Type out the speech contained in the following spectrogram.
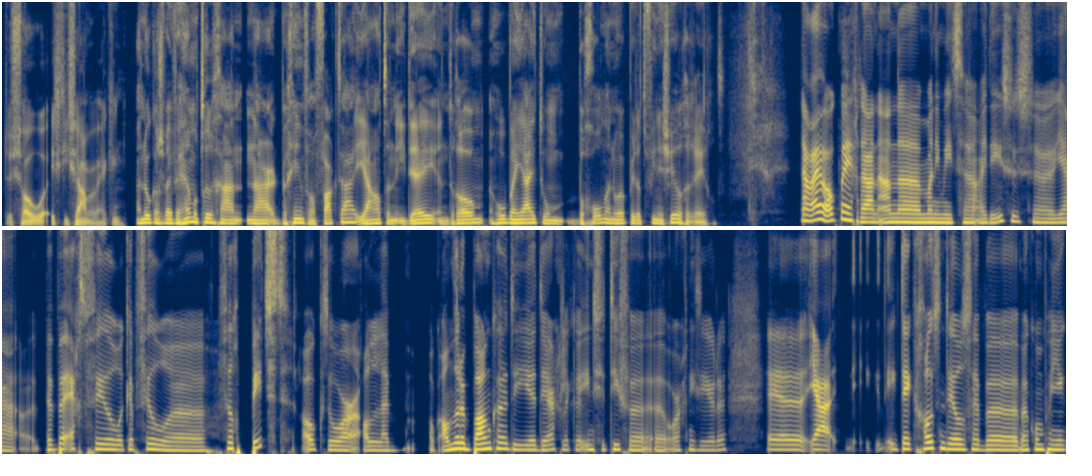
Dus zo is die samenwerking. En ook als we even helemaal teruggaan naar het begin van Facta. Je had een idee, een droom. Hoe ben jij toen begonnen en hoe heb je dat financieel geregeld? Nou, wij hebben ook meegedaan aan uh, Money Meet uh, ID's. Dus uh, ja, we hebben echt veel. Ik heb veel, veel gepitcht. Ook door allerlei ook andere banken die dergelijke initiatieven uh, organiseerden. Uh, ja, ik, denk grotendeels hebben mijn compagnie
